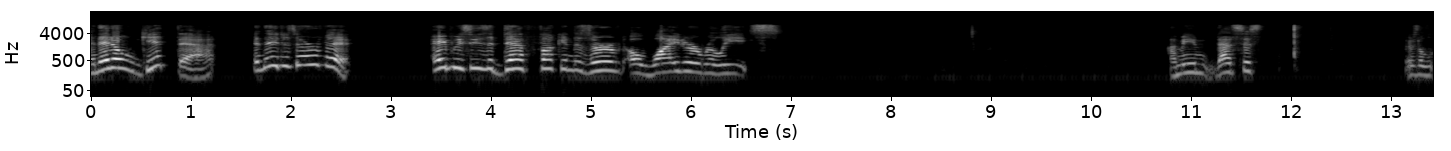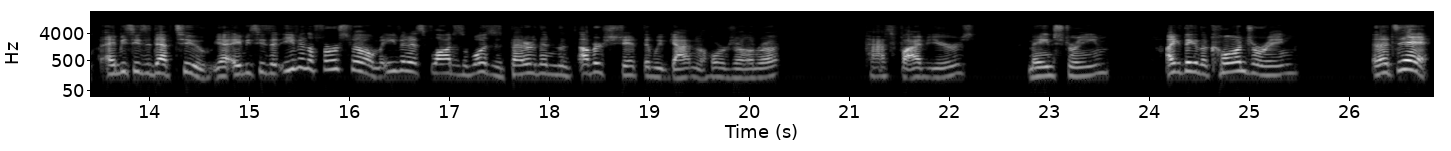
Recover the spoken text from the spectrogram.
And they don't get that, and they deserve it. ABC's a Death fucking deserved a wider release. I mean, that's just there's a ABC's Death too. Yeah, ABC's that even the first film, even as flawed as it was, is better than the other shit that we've got in the horror genre past five years. Mainstream. I can think of The Conjuring, and that's it.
